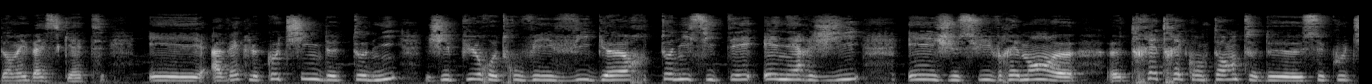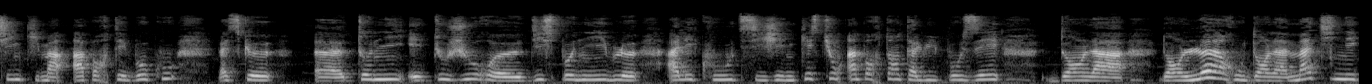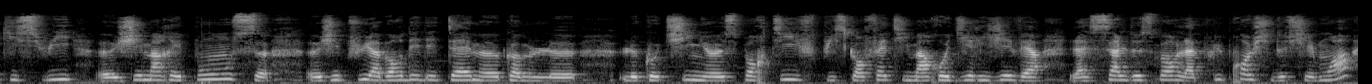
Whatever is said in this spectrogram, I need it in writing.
dans mes baskets. Et avec le coaching de Tony, j'ai pu retrouver vigueur, tonicité, énergie et je suis vraiment euh, euh, très très contente de ce coaching qui m'a apporté beaucoup parce que euh, Tony est toujours euh, disponible, à l'écoute. Si j'ai une question importante à lui poser dans la dans l'heure ou dans la matinée qui suit, euh, j'ai ma réponse. j'ai pu aborder des thèmes comme le le coaching sportif puisqu'en fait il m'a redirigé vers la salle de sport la plus proche de chez moi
